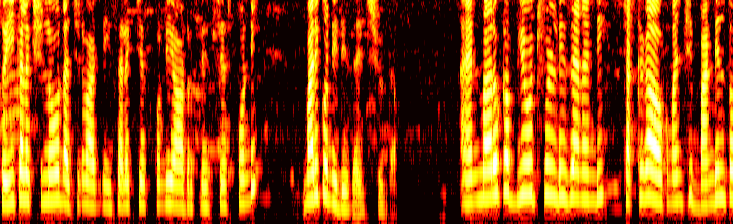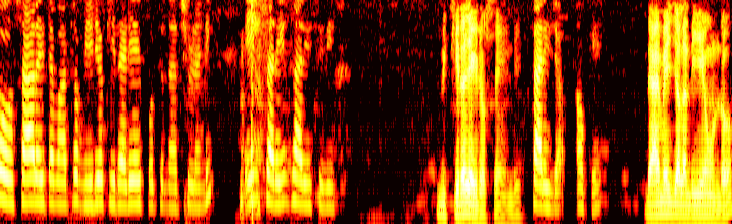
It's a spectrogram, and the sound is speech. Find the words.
సో ఈ collection లో నచ్చిన వాటిని సెలెక్ట్ చేసుకోండి ఆర్డర్ ప్లేస్ చేసుకోండి. మరికొన్ని డిజైన్స్ చూద్దాం. అండ్ మరొక బ్యూటిఫుల్ డిజైన్ అండి. చక్కగా ఒక మంచి బండిల్తో సార్ అయితే మాత్రం వీడియోకి రెడీ అయిపోతున్నారు చూడండి. ఏంటి సార్ ఏం సారీస్ ఇవి? ఇవి చీర దగ్గర వస్తాయండి. సారీజా? ఓకే. డ్యామేజ్ అలాంటివి ఏమి ఉండవు.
